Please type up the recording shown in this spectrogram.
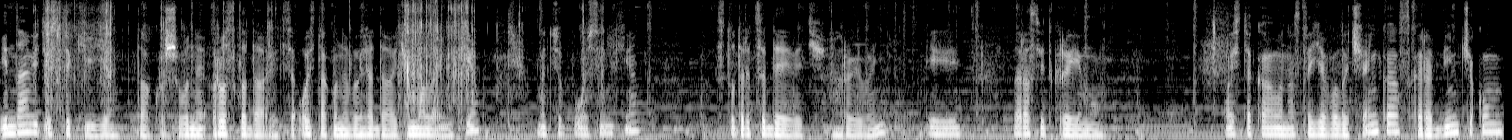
І навіть ось такі є. Також вони розкладаються. Ось так вони виглядають маленькі. Мацюпосінькі. 139 гривень. І зараз відкриємо. Ось така вона стає величенька з карабінчиком,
